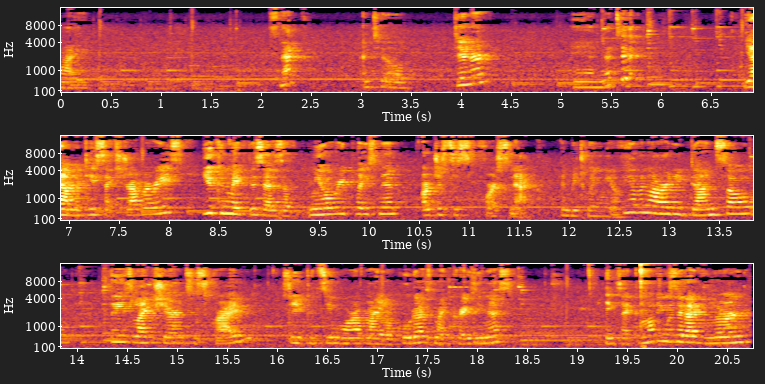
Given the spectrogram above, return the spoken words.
My snack until dinner and that's it. Yum, it tastes like strawberries. You can make this as a meal replacement or just as for a snack in between meals. If you haven't already done so, please like, share, and subscribe so you can see more of my locuras, my craziness, things I come up with that I've learned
